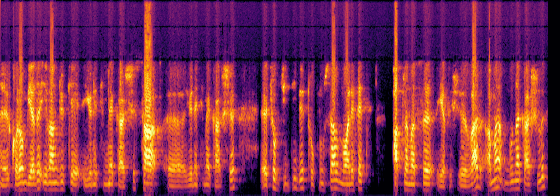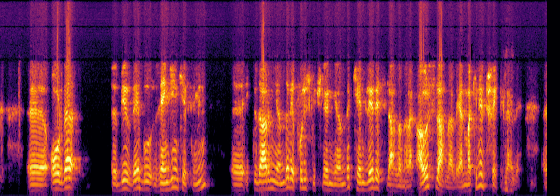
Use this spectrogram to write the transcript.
e, Kolombiya'da Ivan Duque yönetimine karşı sağ e, yönetime karşı e, çok ciddi bir toplumsal muhalefet patlaması yatış, e, var. Ama buna karşılık e, orada e, bir de bu zengin kesimin e, iktidarın yanında ve polis güçlerinin yanında kendileri de silahlanarak, ağır silahlarla yani makine tüfeklerle e,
